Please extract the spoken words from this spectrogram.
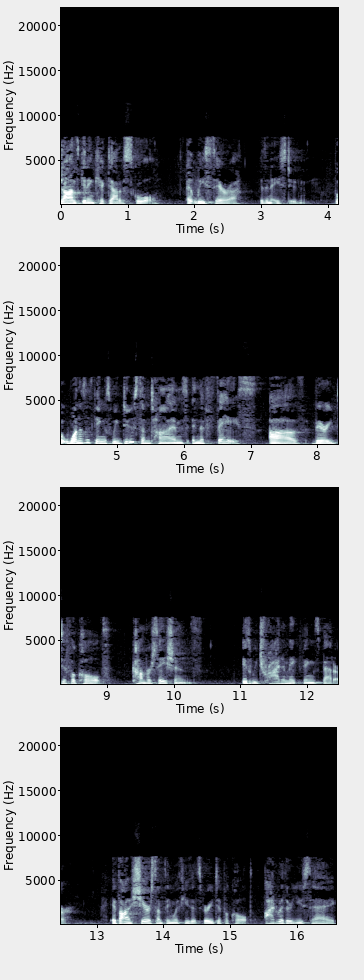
John's getting kicked out of school. At least Sarah is an A student. But one of the things we do sometimes in the face of very difficult conversations is we try to make things better. If I share something with you that's very difficult, I'd rather you say,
